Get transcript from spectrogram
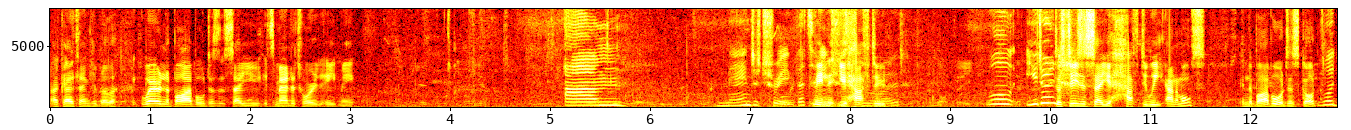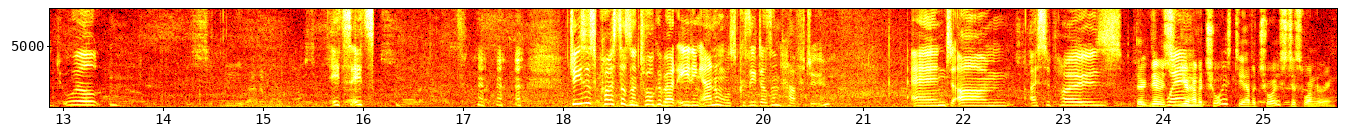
Okay, thank you, brother. Where in the Bible does it say you, it's mandatory to eat meat? Um, mandatory. That's Mean an that you have interesting word. Well, you don't. Does Jesus say you have to eat animals in the Bible, or does God? Well, well, it's it's. Jesus Christ doesn't talk about eating animals because he doesn't have to, and um, I suppose There, when, you have a choice. Do you have a choice? Just wondering.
